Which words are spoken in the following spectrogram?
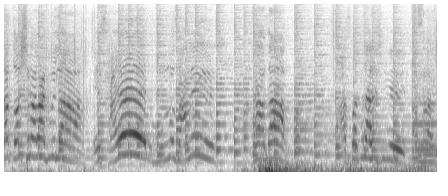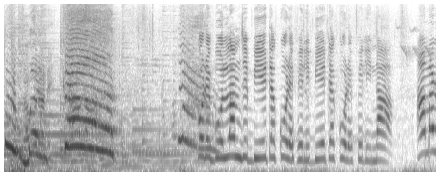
যাচ্ছ লাগবে না। সায়ের মূল্য জানিস। রে। করে বললাম যে বিয়েটা করে ফেলি বিয়েটা করে ফেলি না। আমার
